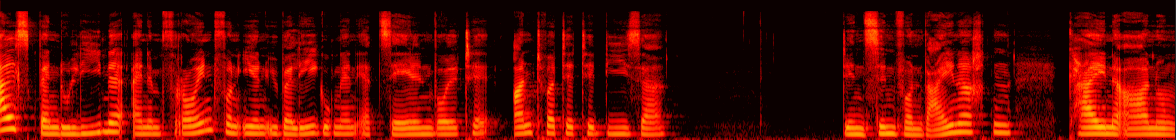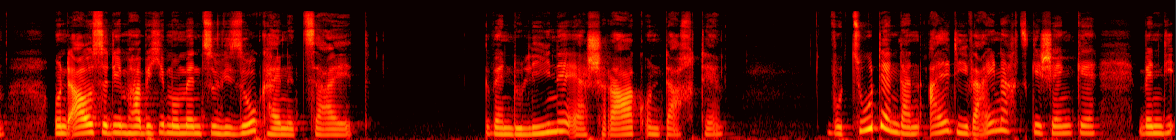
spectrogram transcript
Als Gwendoline einem Freund von ihren Überlegungen erzählen wollte, antwortete dieser Den Sinn von Weihnachten? Keine Ahnung, und außerdem habe ich im Moment sowieso keine Zeit. Gwendoline erschrak und dachte Wozu denn dann all die Weihnachtsgeschenke, wenn die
